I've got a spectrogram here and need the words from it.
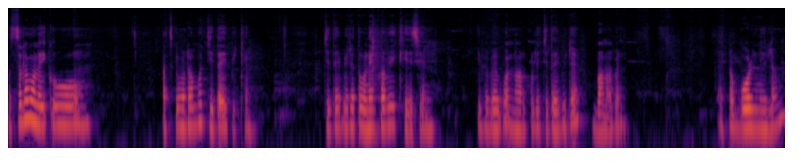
আসসালামু আলাইকুম। আজকে মোটামুটি চিতাই পিঠে। চিতাই পিঠে তো অনেকভাবেই খেয়েছেন। কীভাবে একবার নারকলি চিতাই পিঠে বানাবেন। একটা বোল নিলাম,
